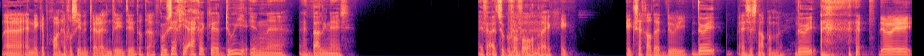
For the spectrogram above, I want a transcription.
Uh, en ik heb gewoon heel veel zin in 2023, David. Hoe zeg je eigenlijk uh, doei in uh, het Balinees? Even uitzoeken voor volgende week. Ik, ik zeg altijd doei. Doei. En ze snappen me. Doei. doei.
